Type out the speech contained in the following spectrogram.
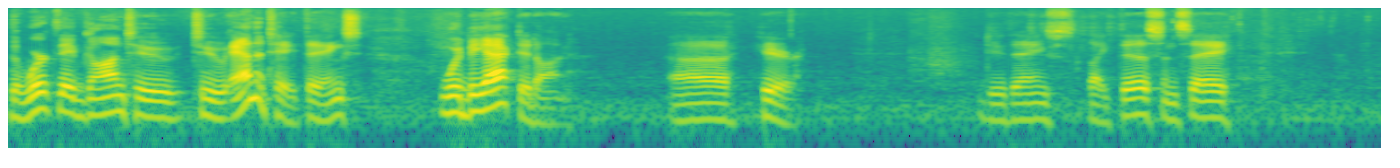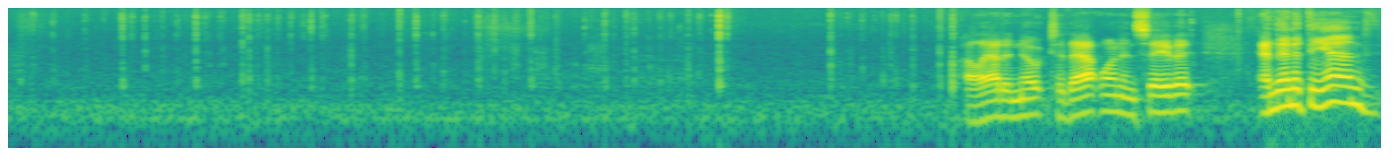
the work they've gone to to annotate things would be acted on. Uh, here do things like this and say, I'll add a note to that one and save it. And then at the end,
